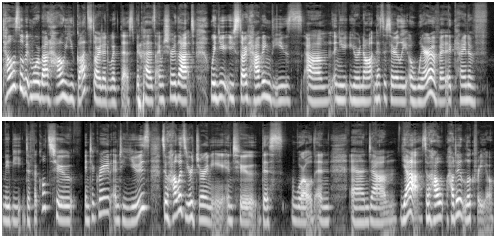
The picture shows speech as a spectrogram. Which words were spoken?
tell us a little bit more about how you got started with this, because I'm sure that when you, you start having these um, and you, you're not necessarily aware of it, it kind of may be difficult to integrate and to use. So how was your journey into this world and and um, yeah, so how how did it look for you?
